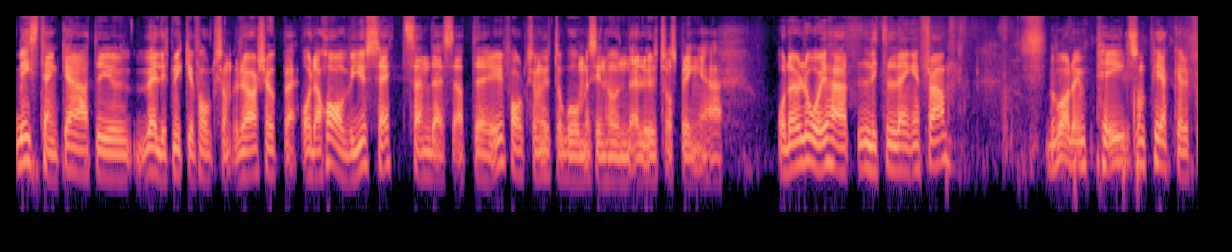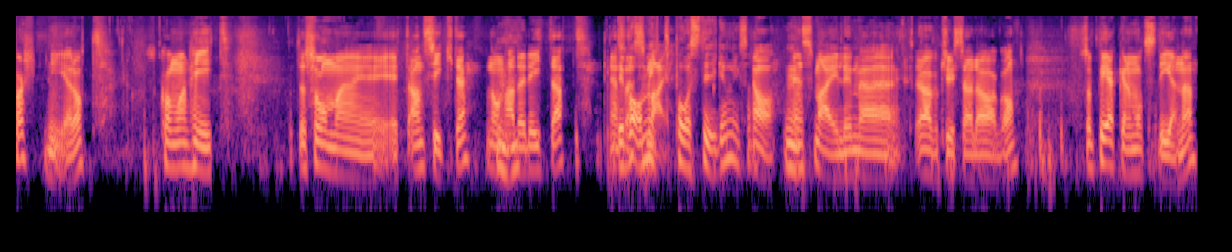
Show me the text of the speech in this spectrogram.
misstänker att det är väldigt mycket folk som rör sig uppe. Och det har vi ju sett sedan dess att det är folk som är ute och går med sin hund eller ute och springer här. Och det låg ju här lite längre fram. Då var det en pil som pekade först neråt. Så kom man hit. Då såg man ett ansikte någon Mhm. hade ritat. En Det var smile. mitt på stigen liksom. Ja, Mm. en smiley med överkryssade ögon. Så pekar den mot stenen.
